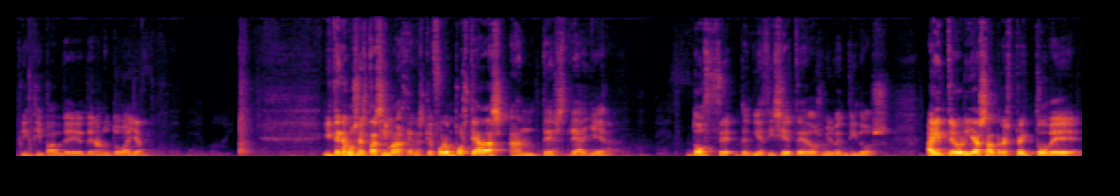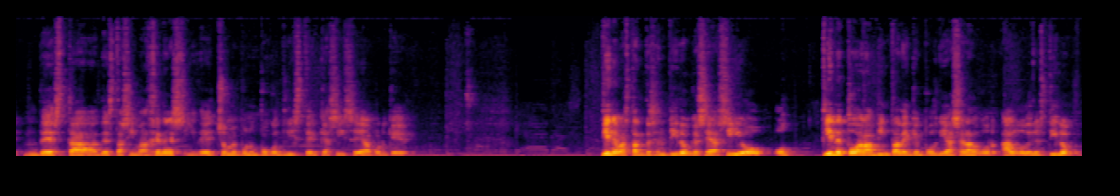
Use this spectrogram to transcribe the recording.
principal de, de Naruto, vaya. Y tenemos estas imágenes que fueron posteadas antes de ayer. 12 del 17 de 2022. Hay teorías al respecto de, de estas imágenes y de hecho me pone un poco triste que así sea porque tiene bastante sentido que sea así o, tiene toda la pinta de que podría ser algo, algo del estilo.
